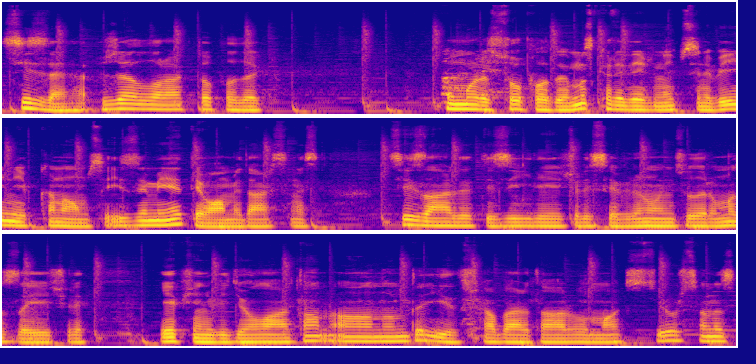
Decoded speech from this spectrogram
sizlere özel olarak topladık. Umarız topladığımız karelerin hepsini beğenip kanalımızı izlemeye devam edersiniz. Sizler de dizi ile ilgili sevilen oyuncularımızla ilgili yepyeni videolardan anında ilk haberdar olmak istiyorsanız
